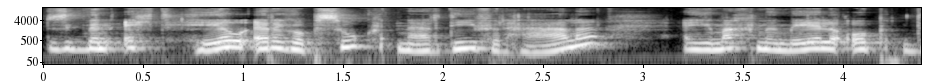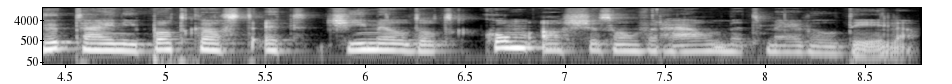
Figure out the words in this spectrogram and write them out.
Dus ik ben echt heel erg op zoek naar die verhalen. En je mag me mailen op thetinypodcast.gmail.com als je zo'n verhaal met mij wil delen.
